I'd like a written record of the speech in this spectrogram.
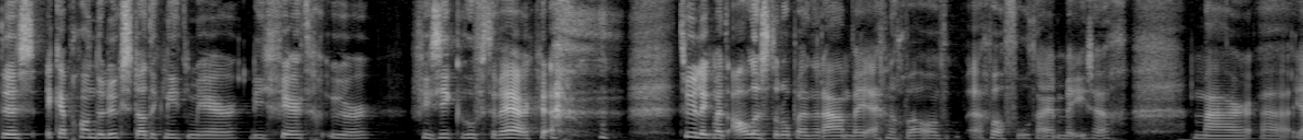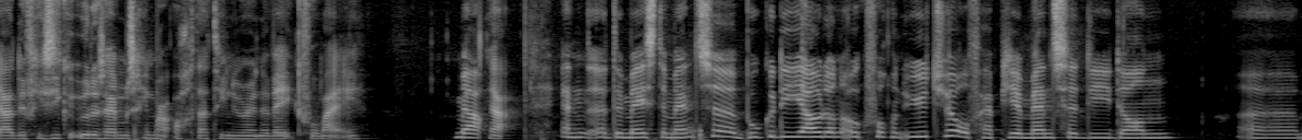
dus ik heb gewoon de luxe dat ik niet meer die 40 uur fysiek hoef te werken. Tuurlijk, met alles erop en eraan ben je echt nog wel, echt wel fulltime bezig. Maar eh, ja, de fysieke uren zijn misschien maar 8 à 10 uur in de week voor mij. ja. Ja. En eh, de meeste mensen, boeken die jou dan ook voor een uurtje? Of heb je mensen die dan... ehm,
